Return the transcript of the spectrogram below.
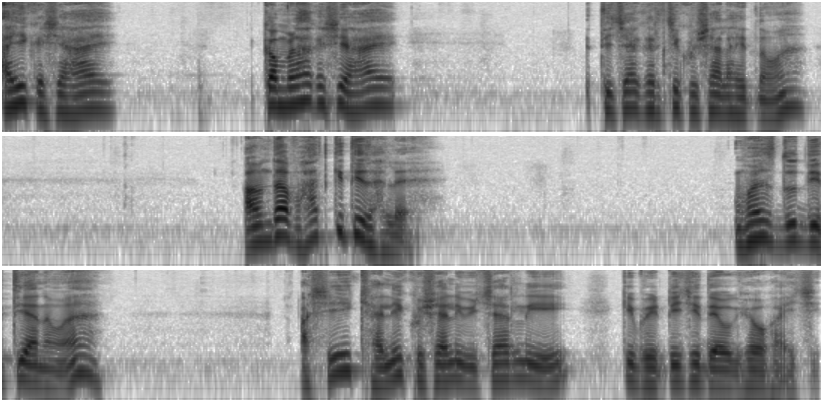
आई कशी आहे कमळा कशी आहे तिच्या घरची खुशाल आहेत ना मग? औंदा भात किती झालं? मस्त दूध देते ना मग? अशी ख्याली खुशाली विचारली की भेटीची देवघेव व्हायची.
